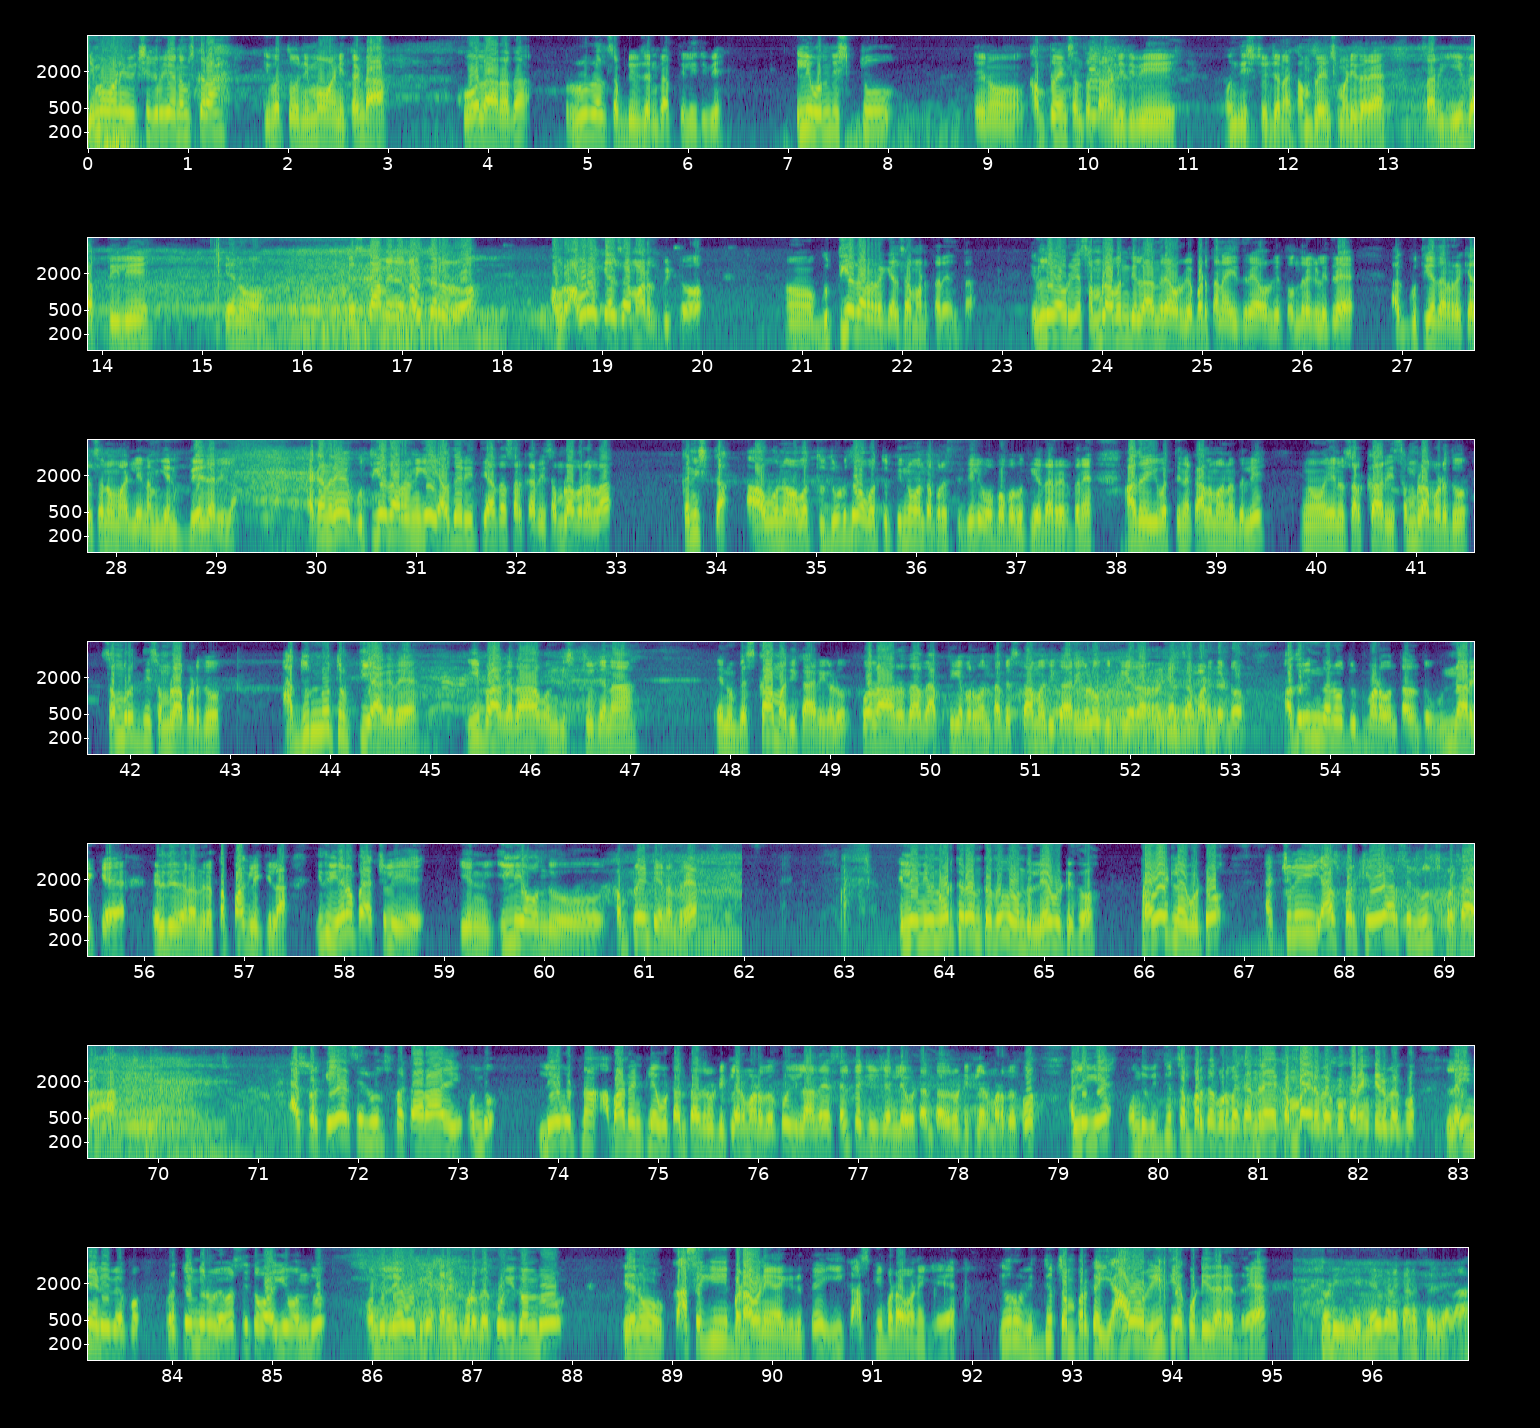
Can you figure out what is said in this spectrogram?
ನಿಮ್ಮ ವಾಣಿ ವೀಕ್ಷಕರಿಗೆ ನಮಸ್ಕಾರ. ಇವತ್ತು ನಿಮ್ಮ ವಾಣಿ ತಂಡ ಕೋಲಾರದ ರೂರಲ್ ಸಬ್ ಡಿವಿಷನ್ ವ್ಯಾಪ್ತಿಯಲ್ಲಿ ಇದ್ದೀವಿ ಇಲ್ಲಿ ಒಂದಿಷ್ಟು ಏನು ಕಂಪ್ಲೇಂಟ್ಸ್ ಅಂತ ತಗೊಂಡಿದ್ದೀವಿ ಒಂದಿಷ್ಟು ಜನ ಕಂಪ್ಲೇಂಟ್ಸ್ ಮಾಡಿದ್ದಾರೆ. ಸರ್, ಈ ವ್ಯಾಪ್ತಿಲಿ ಏನು ಬೆಸ್ಕಾಮಿನ ನೌಕರರು ಅವರು ಅವರ ಕೆಲಸ ಮಾಡೋದು ಬಿಟ್ಟು ಗುತ್ತಿಗೆದಾರರ ಕೆಲಸ ಮಾಡ್ತಾರೆ ಅಂತ. ಇಲ್ಲಿ ಅವ್ರಿಗೆ ಸಂಬಳ ಬಂದಿಲ್ಲ ಅಂದರೆ ಅವ್ರಿಗೆ ಬಡತನ ಇದ್ದರೆ ಅವ್ರಿಗೆ ತೊಂದರೆಗಳಿದ್ರೆ ಆ ಗುತ್ತಿಗೆದಾರರ ಕೆಲಸನೂ ಮಾಡಲಿ, ನಮ್ಗೇನು ಬೇಜಾರಿಲ್ಲ. ಯಾಕಂದರೆ ಗುತ್ತಿಗೆದಾರನಿಗೆ ಯಾವುದೇ ರೀತಿಯಾದ ಸರ್ಕಾರಿ ಸಂಬಳ ಬರಲ್ಲ. ಕನಿಷ್ಠ ಅವನು ಅವತ್ತು ದುಡಿದು, ಅವತ್ತು ತಿನ್ನುವಂಥ ಪರಿಸ್ಥಿತಿಯಲ್ಲಿ ಒಬ್ಬೊಬ್ಬ ಗುತ್ತಿಗೆದಾರ ಇರ್ತಾನೆ. ಆದರೆ ಇವತ್ತಿನ ಕಾಲಮಾನದಲ್ಲಿ ಏನು ಸರ್ಕಾರಿ ಸಂಬಳ ಪಡೆದು, ಸಮೃದ್ಧಿ ಸಂಬಳ ಪಡೆದು, ಅದನ್ನೂ ತೃಪ್ತಿಯಾಗದೆ ಈ ಭಾಗದ ಒಂದಿಷ್ಟು ಜನ ಏನು ಬೆಸ್ಕಾಂ ಅಧಿಕಾರಿಗಳು, ಕೋಲಾರದ ವ್ಯಾಪ್ತಿಗೆ ಬರುವಂಥ ಬೆಸ್ಕಾಂ ಅಧಿಕಾರಿಗಳು ಗುತ್ತಿಗೆದಾರರ ಕೆಲಸ ಮಾಡ್ಕೊಂಡು ಅದರಿಂದನೂ ದುಡ್ಡು ಮಾಡುವಂತ ಒಂದು ಹುನ್ನಾರಿಕೆ ಎಳೆದಿದ್ದಾರೆ ಅಂದ್ರೆ ತಪ್ಪಾಗ್ಲಿಕ್ಕಿಲ್ಲ. ಇದು ಏನಪ್ಪ ಆಕ್ಚುಲಿ ಏನ್ ಇಲ್ಲಿಯ ಒಂದು ಕಂಪ್ಲೇಂಟ್ ಏನಂದ್ರೆ, ಇಲ್ಲಿ ನೀವು ನೋಡ್ತಿರೋಂಥದ್ದು ಒಂದು ಲೇಔಟ್ ಇದು. Private layout actually as per K R C rules ಪ್ರಕಾರ as per K R C rules ಪ್ರಕಾರ ಒಂದು ಲೇಔಟ್ನ ಅಬಾರ್ಡೆಂಟ್ ಲೇಔಟ್ ಅಂತಾದರೂ ಡಿಕ್ಲೇರ್ ಮಾಡಬೇಕು, ಇಲ್ಲಾಂದ್ರೆ ಸೆಲ್ಫ್ ಎಕ್ಸಿಕ್ಯೂಷನ್ ಲೇಔಟ್ ಅಂತಾದರೂ ಡಿಕ್ಲೇರ್ ಮಾಡಬೇಕು. ಅಲ್ಲಿಗೆ ಒಂದು ವಿದ್ಯುತ್ ಸಂಪರ್ಕ ಕೊಡ್ಬೇಕಂದ್ರೆ ಕಂಬ ಇರಬೇಕು ಕರೆಂಟ್ ಇರಬೇಕು ಲೈನ್ ಎಳಿಬೇಕು. ಪ್ರತಿಯೊಂದನ್ನು ವ್ಯವಸ್ಥಿತವಾಗಿ ಒಂದು ಒಂದು ಲೇಔಟ್ಗೆ ಕರೆಂಟ್ ಕೊಡಬೇಕು. ಇದೊಂದು ಏನು ಖಾಸಗಿ ಬಡಾವಣೆ ಆಗಿರುತ್ತೆ ಈ ಖಾಸಗಿ ಬಡಾವಣೆಗೆ ಇವರು ವಿದ್ಯುತ್ ಸಂಪರ್ಕ ಯಾವ ರೀತಿಯ ಕೊಟ್ಟಿದ್ದಾರೆ ಅಂದ್ರೆ, ನೋಡಿ ಇಲ್ಲಿ ಮೇಲ್ಗಡೆ ಕಾಣಿಸ್ತಾ ಇದೆಯಲ್ಲ?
